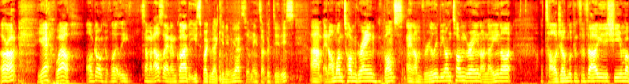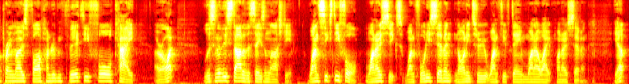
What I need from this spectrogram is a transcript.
All right. Yeah, well, I've gone completely someone else, and I'm glad that you spoke about Canelio, so it means I could do this. Um, and I'm on Tom Green, Bumps, and I'm really big on Tom Green. I know you're not. I told you I'm looking for value this year in my primos, 534k. All right. Listen to this start of the season last year. 164, 106, 147, 92, 115, 108, 107. Yep.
